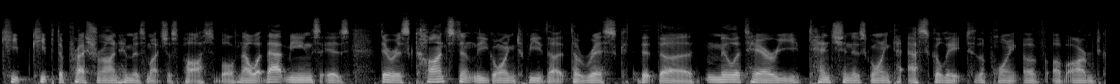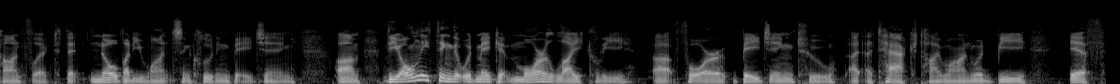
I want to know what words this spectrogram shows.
keep keep the pressure on him as much as possible. Now, what that means is there is constantly going to be the, the risk that the military tension is going to escalate to the point of, of armed conflict that nobody wants, including Beijing. Um, the only thing that would make it more likely uh, for Beijing to uh, attack Taiwan would be if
